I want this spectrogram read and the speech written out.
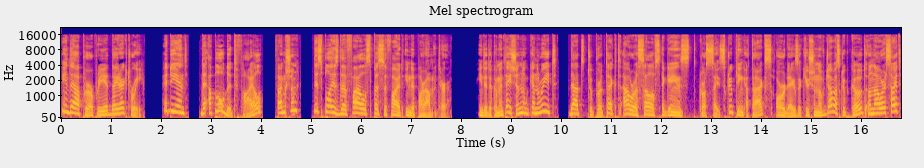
in the appropriate directory. At the end, the uploaded file function displays the file specified in the parameter. In the documentation, we can read that to protect ourselves against cross-site scripting attacks or the execution of JavaScript code on our site,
